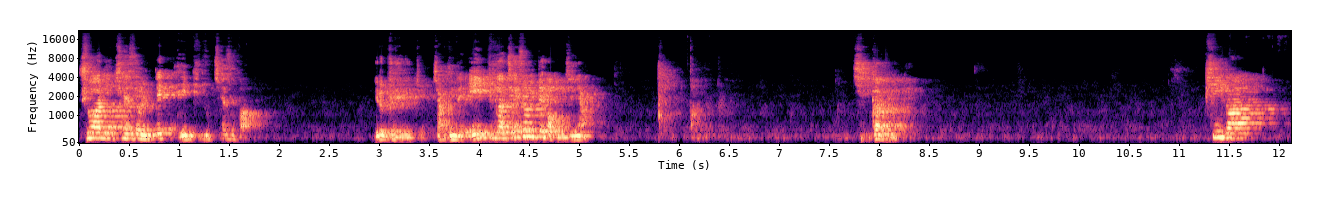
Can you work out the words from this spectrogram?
QR이 최소일 때 AP도 최소다. 이렇게 되겠죠. 자, 근데 AP가 최소일 때가 언제냐? 직각일 때. P가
